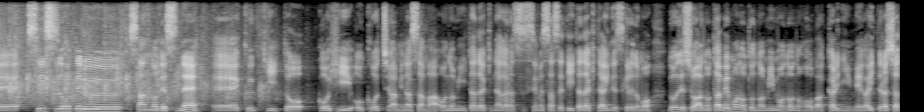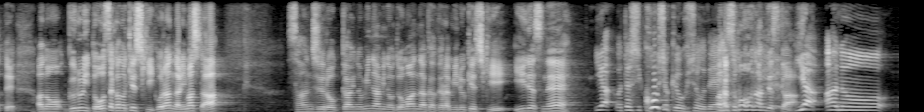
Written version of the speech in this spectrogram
えースイスホテルさんのですね、えークッキーとコーヒーお紅茶皆様お飲みいただきながら進めさせていただきたいんですけれどもどうでしょう？あの食べ物と飲み物の方ばっかりに目がいってらっしゃってあのぐるりと大阪の景色ご覧になりました？36階の南のど真ん中から見る景色いいですね。いや私高所恐怖症で。あそうなんですか。いやあのー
